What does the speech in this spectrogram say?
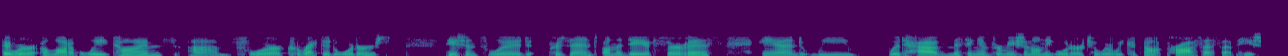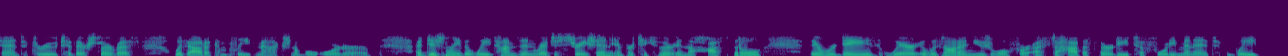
There were a lot of wait times um, for corrected orders. Patients would present on the day of service, and we would have missing information on the order to where we could not process that patient through to their service without a complete and actionable order. Additionally, the wait times in registration, in particular in the hospital, there were days where it was not unusual for us to have a 30 to 40 minute wait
